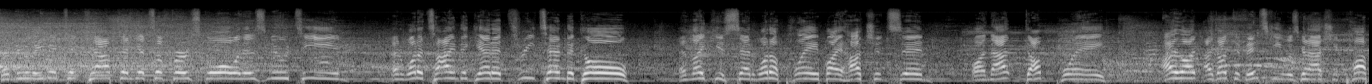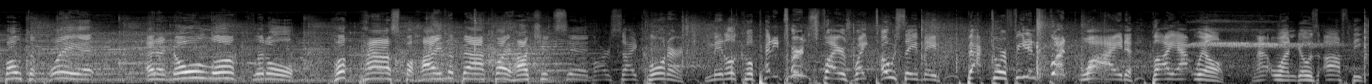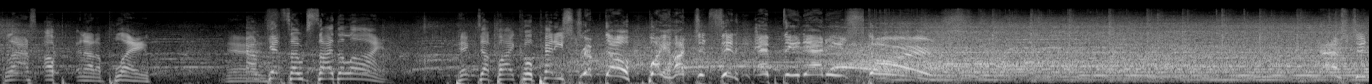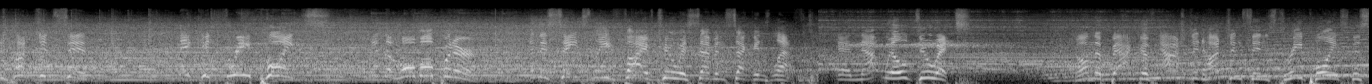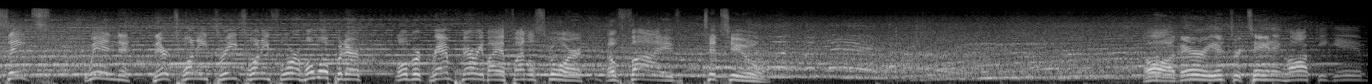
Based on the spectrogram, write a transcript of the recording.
The newly minted captain gets a first goal with his new team. And what a time to get it. 3.10 to go. And like you said, what a play by Hutchinson on that dump play. I thought I thought Dubinsky was going to actually pop out to play it. And a no-look little hook pass behind the back by Hutchinson. Far side corner, middle, Copetti turns, fires, right toe save made. Backdoor feed in front, wide by Atwill. That one goes off the glass, up and out of play. And gets outside the line. Picked up by Copetti. Stripped though by Hutchinson. Empty net. he scores! Ashton Hutchinson making three points in the home opener. And the Saints lead 5-2 with seven seconds left. And that will do it. On the back of Ashton Hutchinson's three points, the Saints win their 23-24 home opener over Grande Prairie by a final score of 5 to 2. Oh, a very entertaining hockey game.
